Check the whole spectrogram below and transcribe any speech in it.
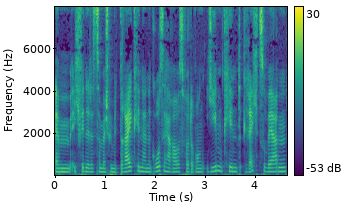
Ähm, ich finde das zum Beispiel mit drei Kindern eine große Herausforderung, jedem Kind gerecht zu werden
